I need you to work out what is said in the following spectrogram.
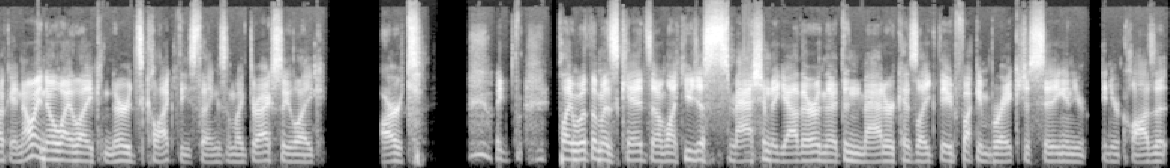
okay, now I know why like nerds collect these things and like they're actually like art. like play with them as kids and I'm like you just smash them together and it didn't matter cuz like they'd fucking break just sitting in your in your closet.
